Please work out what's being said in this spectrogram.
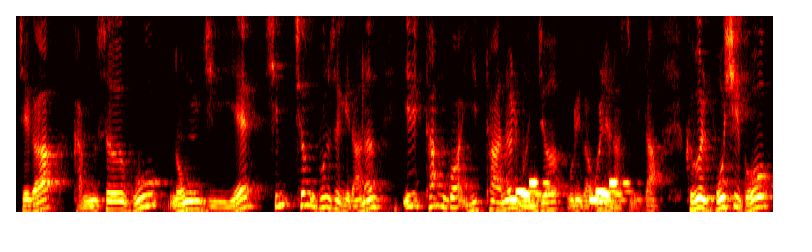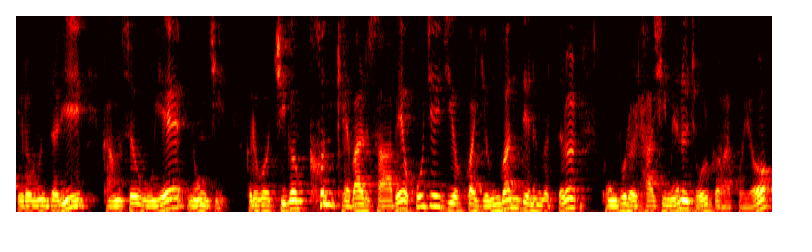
제가 강서구 농지의 심청 분석이라는 1탄과 2탄을 먼저 우리가 올려놨습니다. 그걸 보시고 여러분들이 강서구의 농지, 그리고 지금 큰 개발 사업의 호재 지역과 연관되는 것들을 공부를 하시면 좋을 것 같고요.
